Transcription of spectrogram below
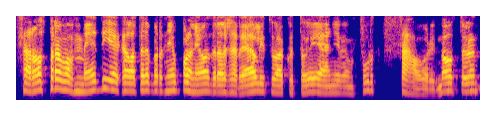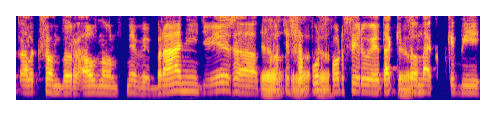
sa rozpráva v médiách, ale treba neúplne neodráža realitu, ako to je, ja neviem, furt sa hovorí, no Trent Alexander Arnold nevie brániť, vieš, a jo, proste sa furt jo. forsíruje takýto jo. ako keby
